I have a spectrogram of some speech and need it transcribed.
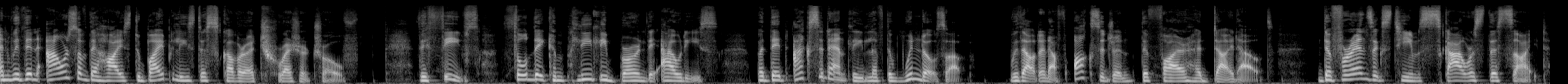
And within hours of the heist, Dubai police discover a treasure trove. The thieves thought they completely burned the Audis, but they'd accidentally left the windows up. Without enough oxygen, the fire had died out. The forensics team scours the site,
